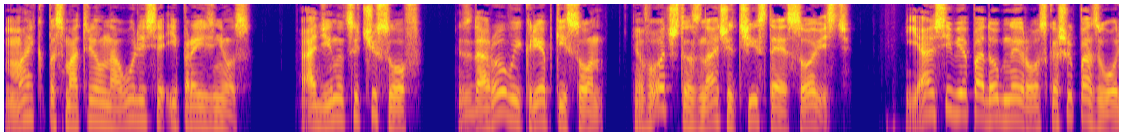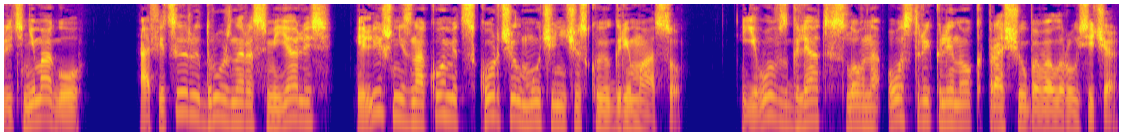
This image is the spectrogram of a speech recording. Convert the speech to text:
Майк посмотрел на Олеся и произнес. «Одиннадцать часов. Здоровый крепкий сон. Вот что значит чистая совесть. Я себе подобной роскоши позволить не могу». Офицеры дружно рассмеялись, и лишь незнакомец скорчил мученическую гримасу. Его взгляд, словно острый клинок, прощупывал Русича.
